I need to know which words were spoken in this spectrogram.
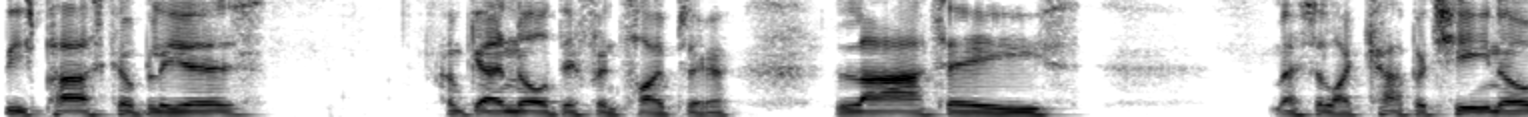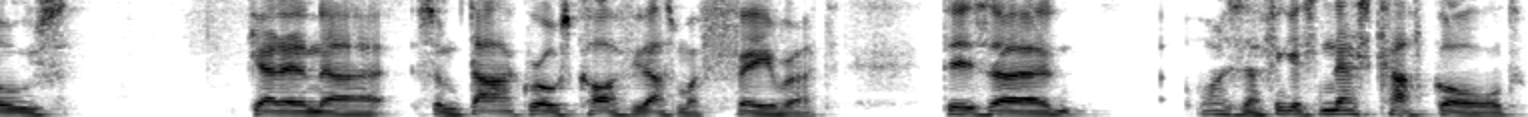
these past couple of years i'm getting all different types of lattes messing like cappuccinos getting uh some dark roast coffee. That's my favorite. There's uh what is it? I think it's nescafe gold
